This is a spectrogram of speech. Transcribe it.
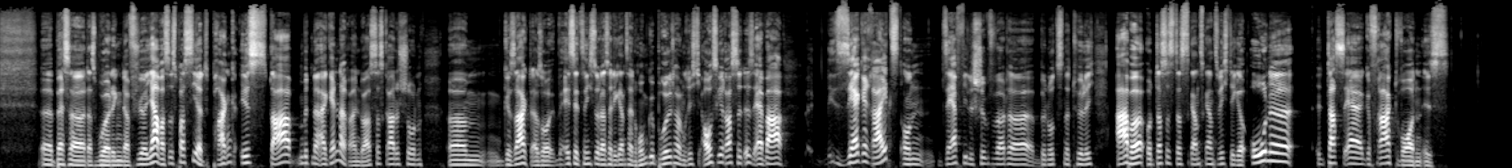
äh, besser, das Wording dafür. Ja, was ist passiert? Punk ist da mit einer Agenda rein. Du hast das gerade schon ähm, gesagt. Also er ist jetzt nicht so, dass er die ganze Zeit rumgebrüllt hat und richtig ausgerastet ist. Er war sehr gereizt und sehr viele Schimpfwörter benutzt natürlich. Aber, und das ist das ganz, ganz Wichtige, ohne dass er gefragt worden ist,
